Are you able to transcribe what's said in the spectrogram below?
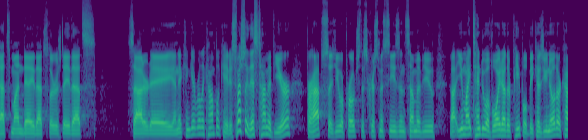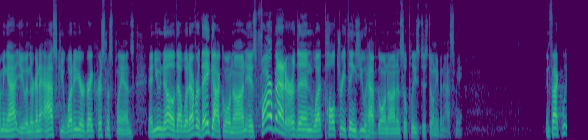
That's Monday, that's Thursday, that's Saturday, and it can get really complicated, especially this time of year. Perhaps as you approach this Christmas season, some of you, uh, you might tend to avoid other people because you know they're coming at you and they're going to ask you, What are your great Christmas plans? And you know that whatever they got going on is far better than what paltry things you have going on, and so please just don't even ask me. In fact, we,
